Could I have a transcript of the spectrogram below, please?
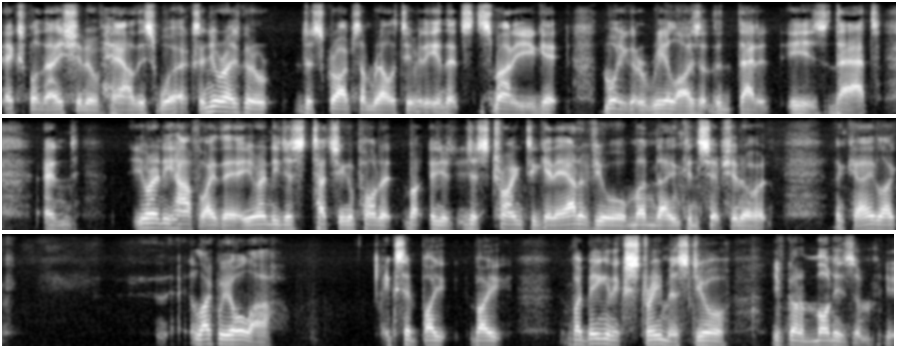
explanation of how this works. And you're always going to describe some relativity, and that's the smarter you get, the more you're going to realize that that it is that, and you're only halfway there. You're only just touching upon it, but you're just trying to get out of your mundane conception of it. Okay, like like we all are, except by by by being an extremist, you're you've got a monism. You,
